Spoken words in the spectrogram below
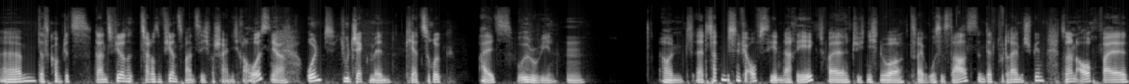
ähm, das kommt jetzt dann 2024 wahrscheinlich raus. Ja. Und Hugh Jackman kehrt zurück als Wolverine. Mhm. Und äh, das hat ein bisschen für Aufsehen erregt, weil natürlich nicht nur zwei große Stars in Deadpool 3 mitspielen, sondern auch, weil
